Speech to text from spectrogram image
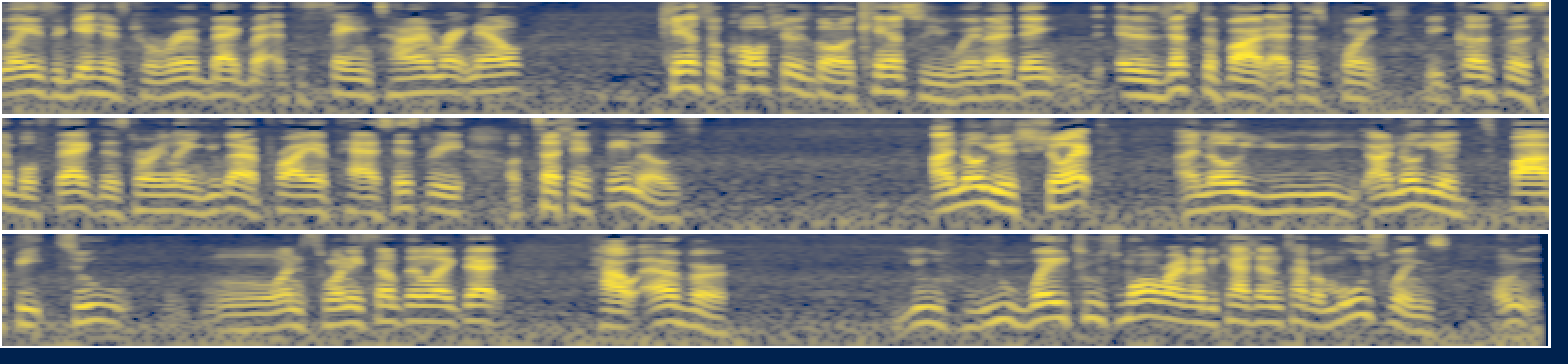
Lanez to get his career back, but at the same time, right now, cancel culture is to cancel you, and I think it is justified at this point because for the simple fact that Tory Lane, you got a prior past history of touching females. I know you're short. I know you. I know you're five feet two, 120 something like that. However, you you way too small right now to be catching them type of mood swings. Only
